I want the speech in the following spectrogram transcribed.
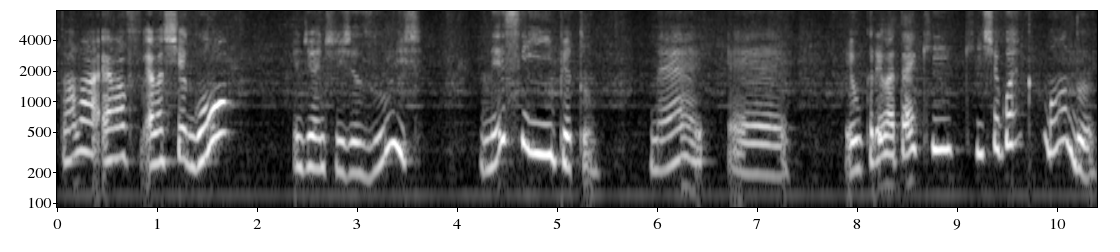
Então ela, ela, ela chegou diante de Jesus nesse ímpeto, né? É, eu creio até que, que chegou reclamando.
